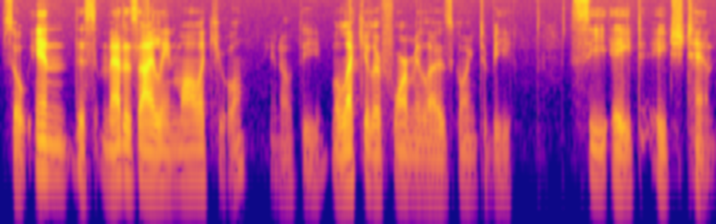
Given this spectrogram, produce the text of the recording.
So in this metaxylene molecule, you know, the molecular formula is going to be C8H10.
